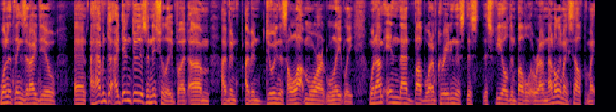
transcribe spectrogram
one of the things that I do, and I haven't, I didn't do this initially, but um, I've been I've been doing this a lot more lately. When I'm in that bubble, when I'm creating this this this field and bubble around not only myself but my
